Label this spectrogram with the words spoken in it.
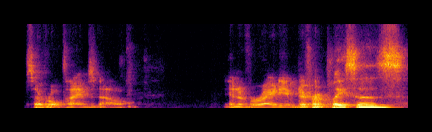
several times now in a variety of different places.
